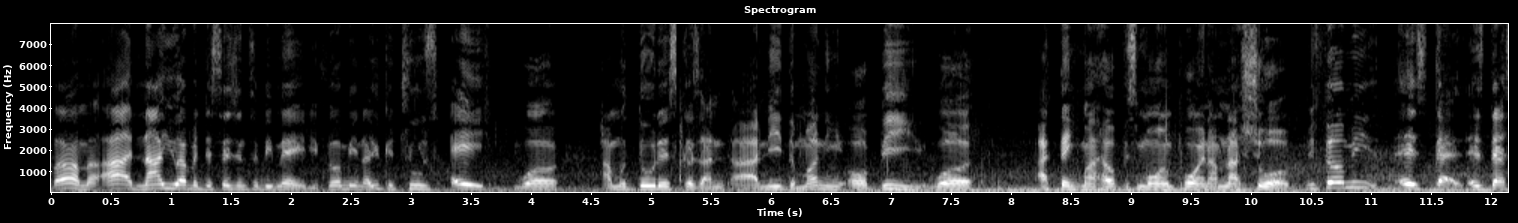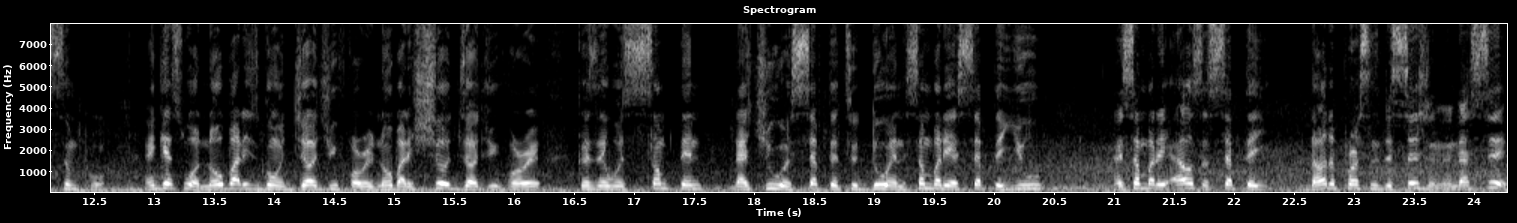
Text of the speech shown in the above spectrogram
But um, I, now you have a decision to be made. You feel me? Now you can choose A, well, I'm gonna do this because I, I need the money, or B, well, I think my health is more important. I'm not sure. You feel me? It's that it's that simple. And guess what? Nobody's going to judge you for it. Nobody should judge you for it because it was something that you accepted to do, and somebody accepted you, and somebody else accepted the other person's decision, and that's it.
